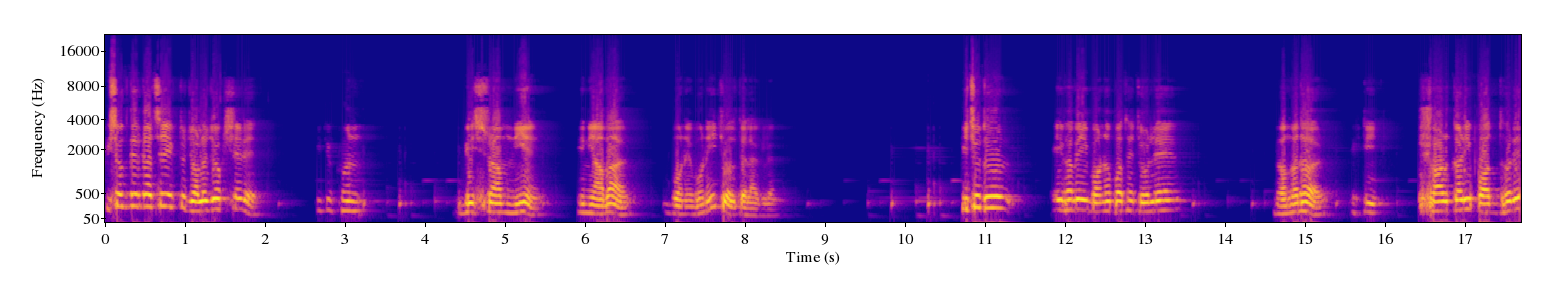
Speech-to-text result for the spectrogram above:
কৃষকদের কাছে একটু জলযোগ সেরে কিছুক্ষণ বিশ্রাম নিয়ে তিনি আবার বনে বনেই চলতে লাগলেন। কিছু দূর এইভাবেই বনপথে চলে গঙ্গাধর একটি সরকারি পথ ধরে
